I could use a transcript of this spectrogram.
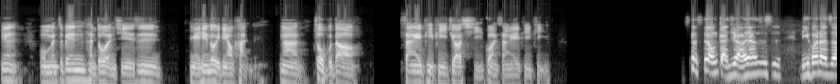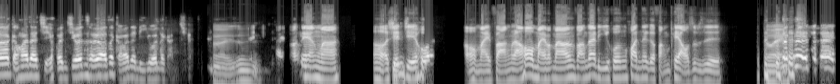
因为我们这边很多人其实是每天都一定要看的，那做不到删 APP 就要习惯删 APP。这 这种感觉好像就是离婚了之后要赶快再结婚，结婚之后要再赶快再离婚的感觉。对，就是那样吗？哦，先结婚，哦，买房，然后买买完房再离婚换那个房票，是不是？对。对对对，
